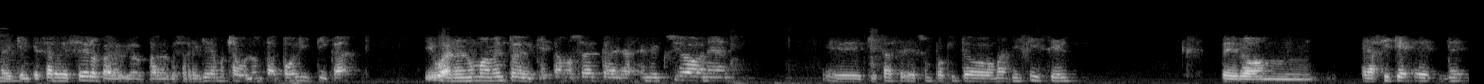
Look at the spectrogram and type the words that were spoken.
Hay que empezar de cero para, para lo que se requiere mucha voluntad política. Y bueno, en un momento en el que estamos cerca de las elecciones, eh, quizás es un poquito más difícil, pero mm, así que eh,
